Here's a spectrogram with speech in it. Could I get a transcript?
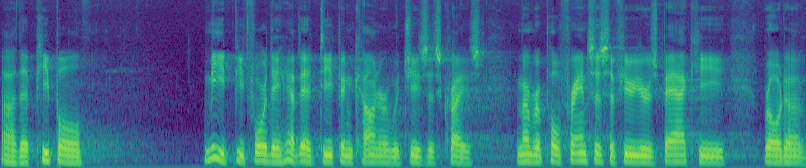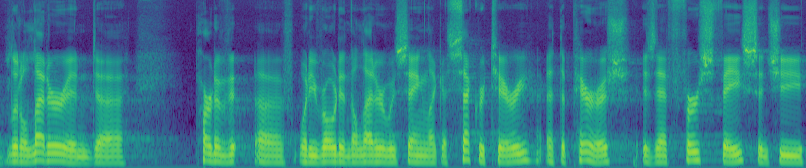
uh, that people meet before they have that deep encounter with Jesus Christ. remember Pope Francis a few years back, he wrote a little letter, and uh, part of uh, what he wrote in the letter was saying, like a secretary at the parish is that first face, and she,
